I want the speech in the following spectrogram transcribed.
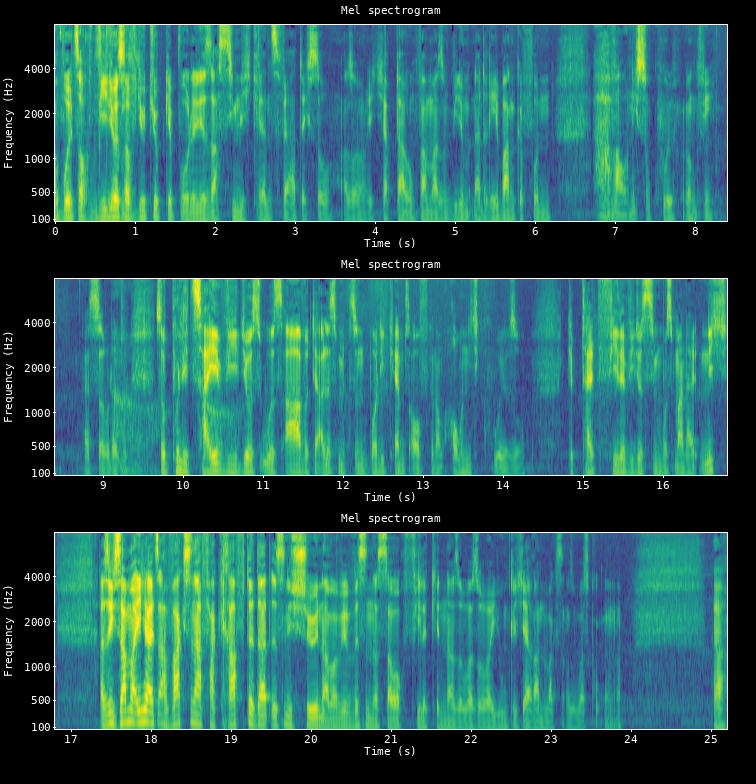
Obwohl es auch Videos nicht. auf YouTube gibt, wo du dir sagst, ziemlich grenzwertig so. Also ich habe da irgendwann mal so ein Video mit einer Drehbank gefunden. Ah, war auch nicht so cool irgendwie. Weißt du, oder so, so Polizeivideos, USA, wird ja alles mit so Bodycams aufgenommen. Auch nicht cool so. Gibt halt viele Videos, die muss man halt nicht. Also ich sag mal, ich als Erwachsener verkrafte das, ist nicht schön, aber wir wissen, dass da auch viele Kinder sowas oder Jugendliche heranwachsen, sowas gucken. Ne? Ja,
